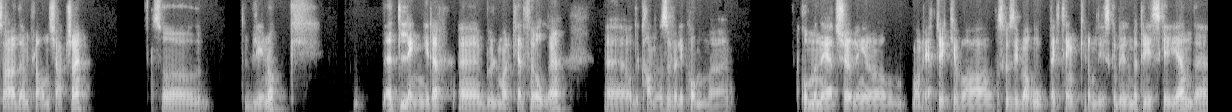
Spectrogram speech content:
så har jo den planen skjært seg. Så det blir nok et lengre eh, bullmarked for olje. Eh, og det kan jo selvfølgelig komme, komme nedkjølinger, og man vet jo ikke hva, hva, si, hva, OPEC tenker om de skal begynne med priskrig igjen. Det,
